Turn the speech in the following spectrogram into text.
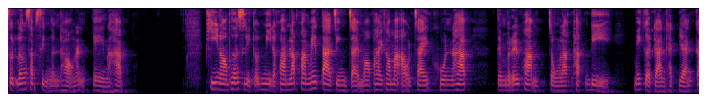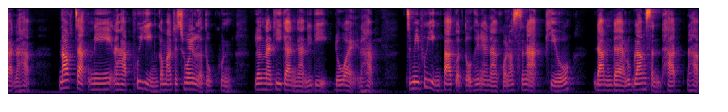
สุดเรื่องทรัพย์สินเงินทองนั่นเองนะครับ พี่น้องเพื่อนสนิทก็มีแต่ความรักความเมตตาจริงใจมอบให้เข้ามาเอาใจคุณนะครับ เต็มไปด้วยความจงรักภักดี ไม่เกิดการขัดแย้งกันนะครับ นอกจากนี้นะครับผู้หญิงก็มักจะช่วยเหลือตัวคุณ เรื่องหน้าที่การงานได้ดีด้วยนะครับ จะมีผู้หญิงปรากฏตัวขึ้นในอนาคตลักษณะผิวดำแดงรูปร่างสันทัดนะครับ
